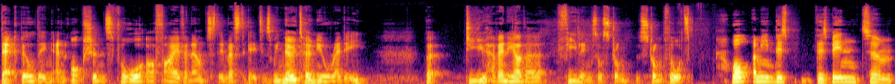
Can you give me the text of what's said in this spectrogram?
deck building and options for our five announced investigators? We know Tony already, but do you have any other feelings or strong strong thoughts? Well, I mean, there's there's been some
